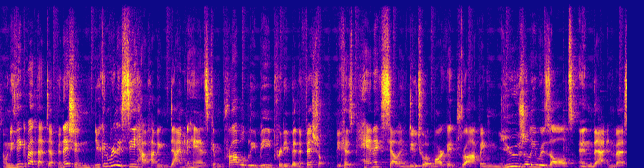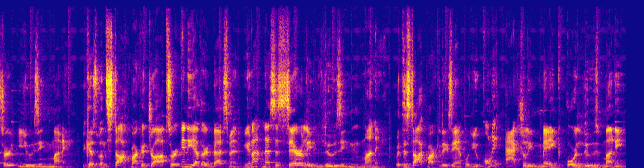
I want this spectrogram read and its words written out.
And when you think about that definition, you can really see how having diamond hands can probably be pretty beneficial because panic selling due to a market dropping usually results in that investor losing money. Because when the stock market drops or any other investment, you're not necessarily losing money. With the stock market example, you only actually make or lose money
